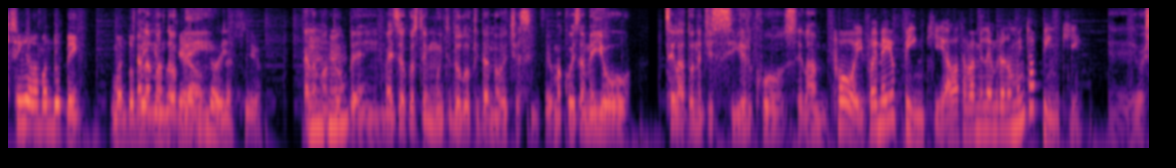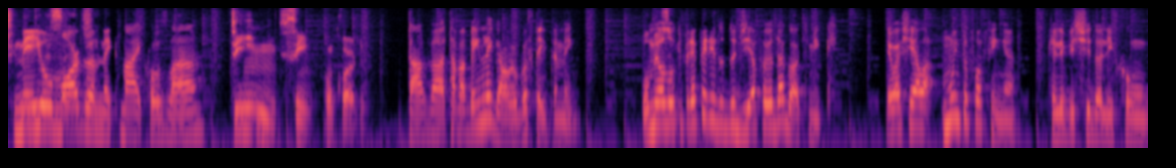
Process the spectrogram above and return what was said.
Sim, ela mandou bem. Mandou Ela bem. mandou bem. desafio. Ela Uhum. mandou bem, mas eu gostei muito do look da noite, assim. Veio uma coisa meio, sei lá, dona de circo, sei lá. Foi, foi meio Pink. Ela tava me lembrando muito a Pink. É, Eu achei Meio. Morgan McMichaels lá. Sim, sim, concordo. Tava, tava bem legal, eu gostei também. O meu Sim. look preferido do dia foi o da Gottmik. Eu achei ela muito fofinha. Aquele vestido ali com,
